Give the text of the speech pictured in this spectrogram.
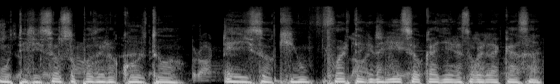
Utilizó su poder oculto e hizo que un fuerte granizo cayera sobre la casa.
